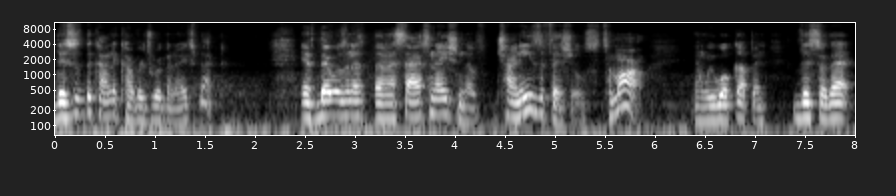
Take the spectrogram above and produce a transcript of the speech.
this is the kind of coverage we're going to expect. If there was an, an assassination of Chinese officials tomorrow, and we woke up and this or that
